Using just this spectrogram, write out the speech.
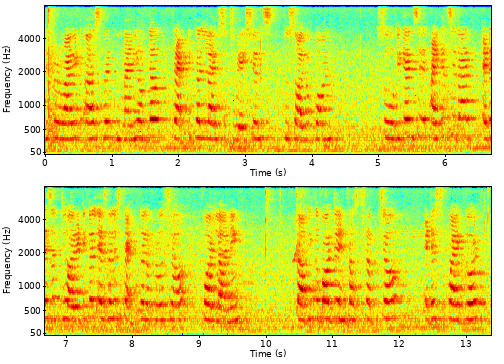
They provide us with many of the practical life situations to solve upon. So we can say, I can say that it is a theoretical as well as practical approach here for learning. Talking about the infrastructure, it is quite good.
